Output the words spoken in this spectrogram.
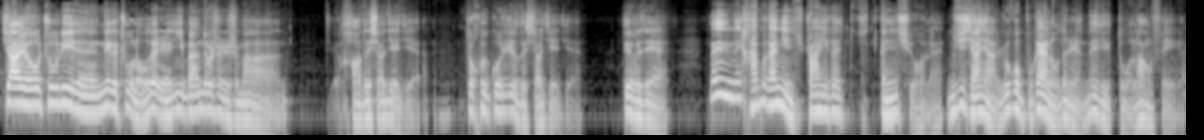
加油助力的那个住楼的人，一般都是什么好的小姐姐，都会过日子小姐姐，对不对？那你还不赶紧抓一个，赶紧娶回来？你去想想，如果不盖楼的人，那得多浪费呀！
